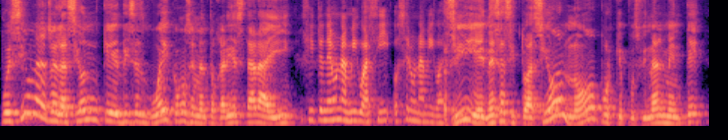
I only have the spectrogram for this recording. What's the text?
Pues sí, una relación que dices, güey, ¿cómo se me antojaría estar ahí? Sí, tener un amigo así o ser un amigo así. Sí, en esa situación, ¿no? Porque pues finalmente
